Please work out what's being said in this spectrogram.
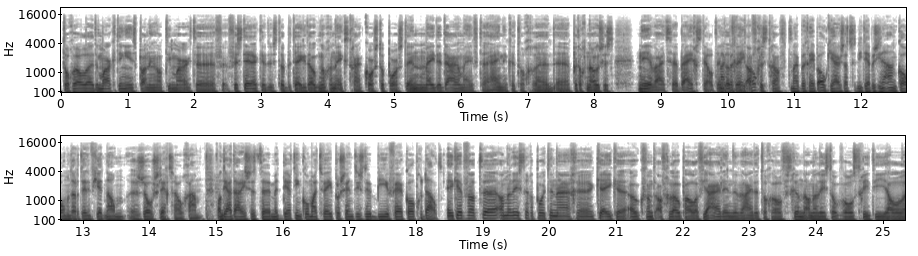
toch wel de marketinginspanningen op die markt uh, versterken. Dus dat betekent ook nog een extra kostenpost. En mede daarom heeft Heineken toch de prognoses neerwaarts bijgesteld. En maar dat werd ook, afgestraft. Maar ik begreep ook juist dat ze niet hebben zien aankomen dat het in Vietnam zo slecht zou gaan. Want ja, daar is het met 13,2% is de bierverkoop gedaald. Ik heb wat analistenrapporten nagekeken, ook van het afgelopen half jaar. En er waren er toch wel verschillende analisten op Wall Street die al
